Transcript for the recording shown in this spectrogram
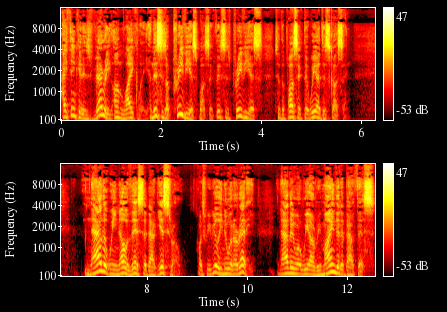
I think it is very unlikely, and this is a previous Pasuk, this is previous to the Pasuk that we are discussing, now that we know this about Yisro, of course, we really knew it already. Now that we are reminded about this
